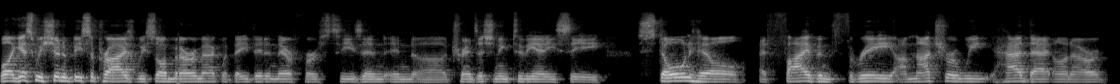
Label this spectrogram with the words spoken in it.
Well, I guess we shouldn't be surprised. We saw Merrimack what they did in their first season in uh, transitioning to the NEC. Stonehill at five and three. I'm not sure we had that on our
